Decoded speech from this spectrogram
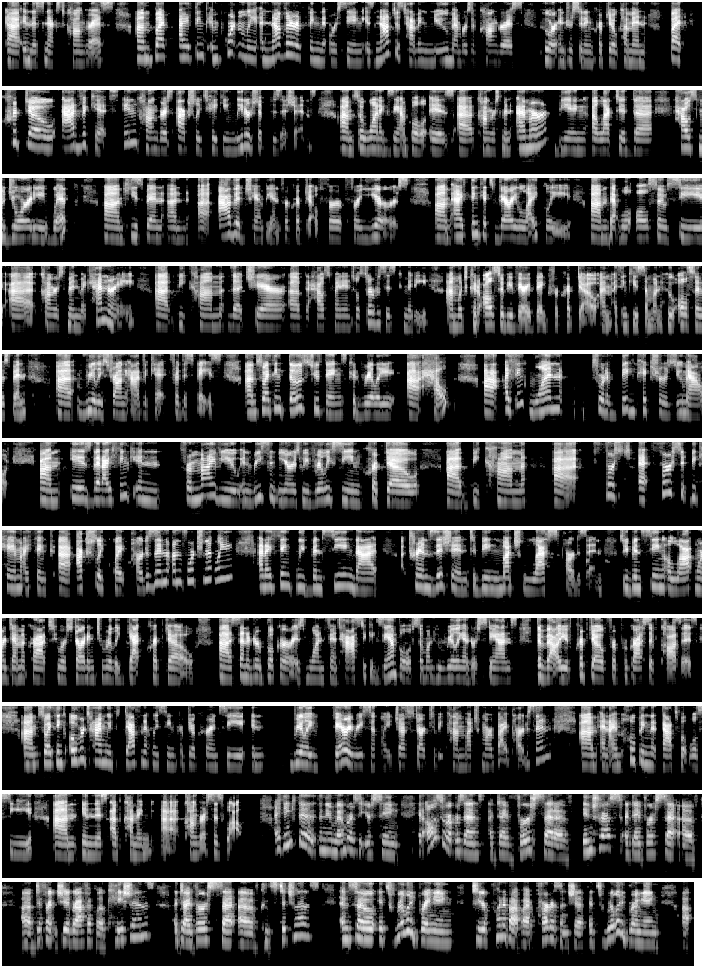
uh, in this next Congress. Um, but I think importantly, another thing that we're seeing is not just having new members of Congress who are interested in crypto come in, but crypto advocates in Congress actually taking leadership positions. Um, so, one example is uh, Congressman Emmer being elected the House Majority Whip. Um, he's been an uh, avid champion for crypto for for years, um, and I think it's very likely um, that we'll also see uh, Congressman McHenry uh, become the chair of the House Financial Services Committee, um, which could also be very big for crypto. Um, I think he's someone who also has been uh, really strong advocate for the space. Um, so I think those two things could really uh, help. Uh, I think one sort of big picture zoom out um, is that I think in from my view, in recent years, we've really seen crypto uh, become uh, first at first it became i think uh, actually quite partisan unfortunately and i think we've been seeing that transition to being much less partisan. So you've been seeing a lot more Democrats who are starting to really get crypto. Uh, Senator Booker is one fantastic example of someone who really understands the value of crypto for progressive causes. Um, so I think over time, we've definitely seen cryptocurrency in really very recently just start to become much more bipartisan. Um, and I'm hoping that that's what we'll see um, in this upcoming uh, Congress as well. I think the, the new members that you're seeing, it also represents a diverse set of interests, a diverse set of, of different geographic locations, a diverse set of constituents. And so it's really bringing, to your point about bipartisanship, it's really bringing uh,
